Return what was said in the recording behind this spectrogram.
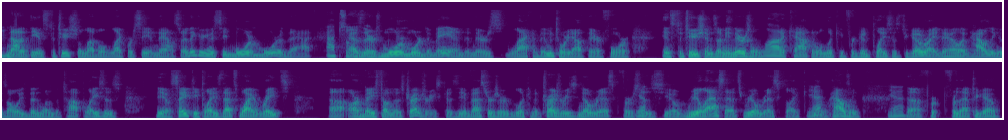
mm-hmm. not at the institutional level like we're seeing now. So I think you're going to see more and more of that Absolutely. as there's more and more demand and there's lack of inventory out there for institutions. I mean, there's a lot of capital looking for good places to go right now, and housing has always been one of the top places, you know, safety plays. That's why rates uh, are based on those treasuries because the investors are looking at treasuries, no risk versus yep. you know real assets, real risk like you know housing. Yeah, uh, for for that to go.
